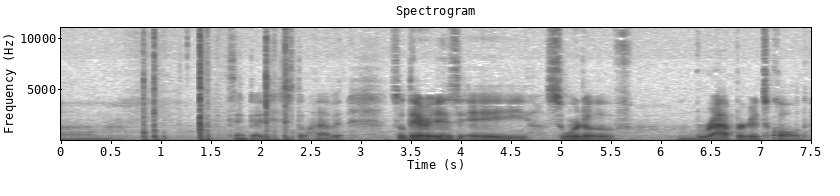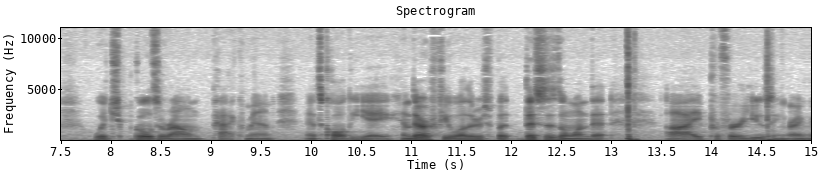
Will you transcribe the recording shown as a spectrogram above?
I think I still have it. So there is a sort of wrapper, it's called, which goes around Pacman. It's called Yay. And there are a few others, but this is the one that I prefer using, right?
